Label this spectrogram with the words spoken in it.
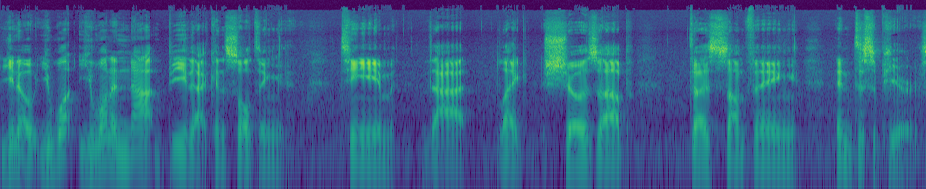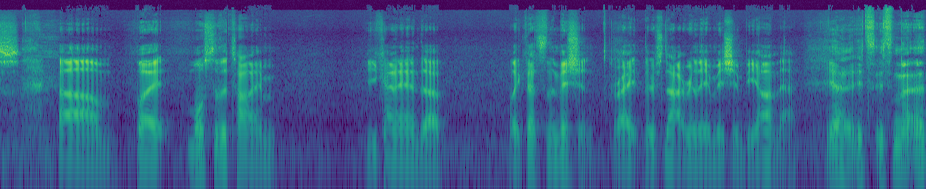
you know you want you want to not be that consulting team that like shows up does something and disappears um but most of the time you kind of end up like that's the mission right there's not really a mission beyond that Yeah, it's it's not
